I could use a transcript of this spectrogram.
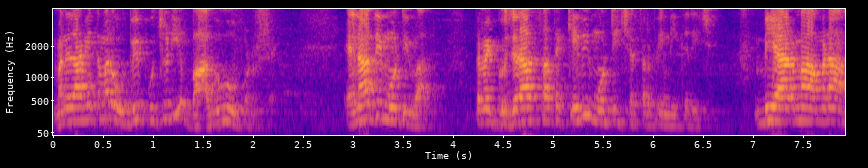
મને લાગે તમારે ઊભી પૂછડીએ ભાગવું પડશે. એનાથી મોટી વાત. તમે ગુજરાત સાથે કેવી મોટી છેતરપિંડી કરી છે? બિહારમાં હમણાં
